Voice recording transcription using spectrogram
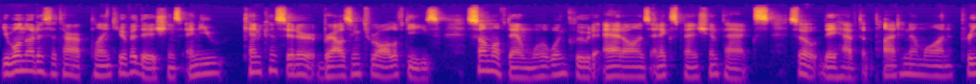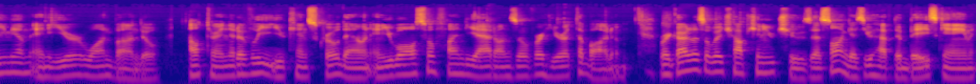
You will notice that there are plenty of additions and you can consider browsing through all of these. Some of them will include add-ons and expansion packs, so they have the Platinum 1, Premium, and Year 1 bundle. Alternatively, you can scroll down and you will also find the add-ons over here at the bottom. Regardless of which option you choose, as long as you have the base game,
